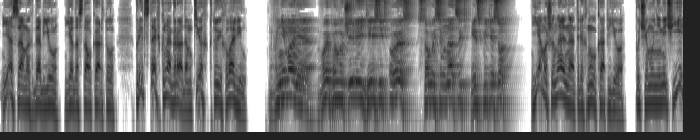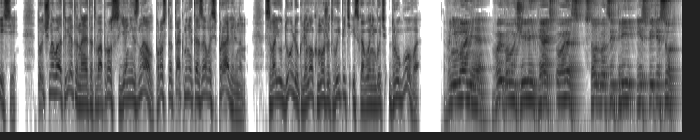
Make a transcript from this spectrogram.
Я сам их добью, я достал карту. Представь к наградам тех, кто их ловил. Внимание, вы получили 10 ОС, 118 из 500. Я машинально отряхнул копье. Почему не меч ереси? Точного ответа на этот вопрос я не знал, просто так мне казалось правильным. Свою долю клинок может выпить из кого-нибудь другого. Внимание! Вы получили 5 ОС, 123 из 500.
